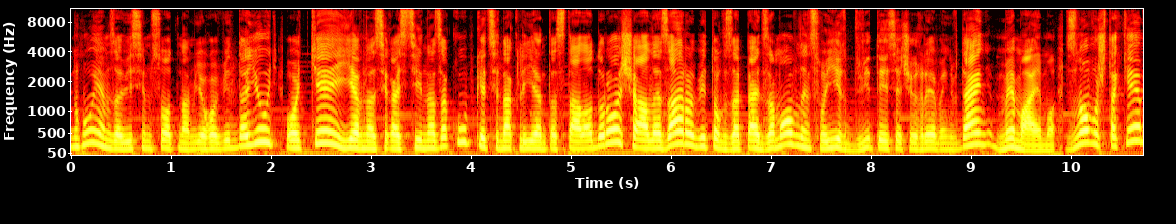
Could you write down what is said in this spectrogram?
демпінгуємо, за 800 нам його віддають. Окей, є в нас якась ціна закупки, ціна клієнта стала дорожча, але заробіток за 5 замовлень своїх 2000 гривень в день ми маємо. Знову ж таки,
